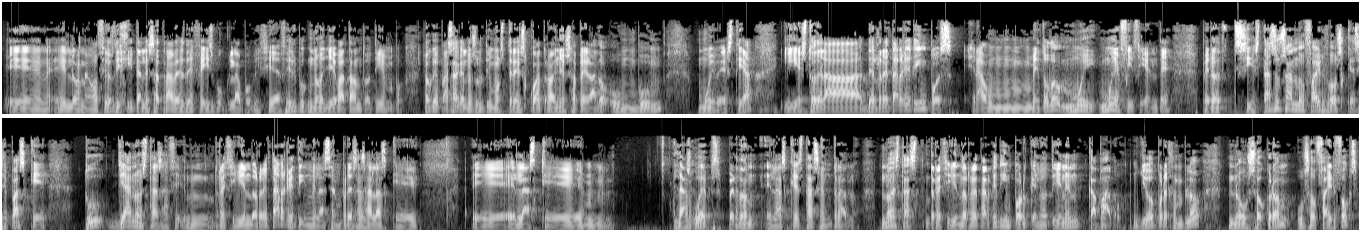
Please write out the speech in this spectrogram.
en, los negocios digitales a través de Facebook. La publicidad de Facebook no lleva tanto tiempo. Lo que pasa que los últimos 3-4 años ha pegado un boom muy bestia. Y esto de la, del retargeting, pues era un método muy, muy eficiente. Pero si estás usando Firefox, que sepas que tú ya no estás recibiendo retargeting de las empresas a las que, eh, en las que mm, las webs, perdón, en las que estás entrando. No estás recibiendo retargeting porque lo tienen capado. Yo, por ejemplo, no uso Chrome, uso Firefox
